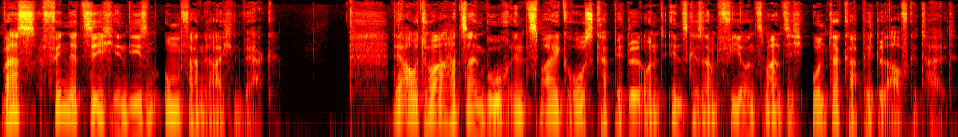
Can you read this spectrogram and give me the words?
was findet sich in diesem umfangreichen Werk? Der Autor hat sein Buch in zwei Großkapitel und insgesamt 24 Unterkapitel aufgeteilt.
